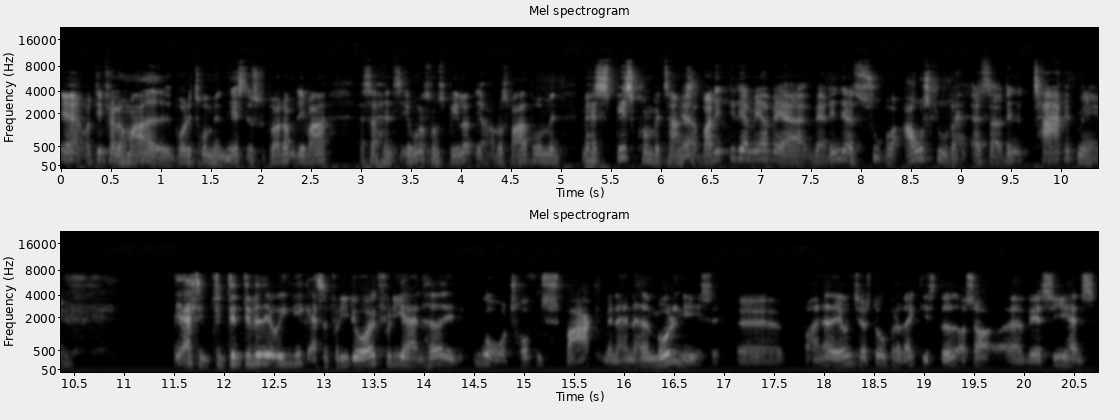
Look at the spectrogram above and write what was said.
Ja, og det falder meget godt i tråd med det næste, jeg skulle spørge om. Det var altså hans evner som spiller, det har du svaret på, men med hans spidskompetencer, ja. var det det der med at være, være den der super afslutter, altså den target man? Ja, altså, det, det, det ved jeg jo egentlig ikke, altså, fordi det var ikke fordi, han havde et uovertruffen spark, men han havde målnæse, øh, og han havde evnen til at stå på det rigtige sted, og så øh, vil jeg sige, hans,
